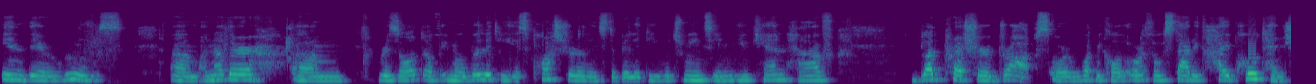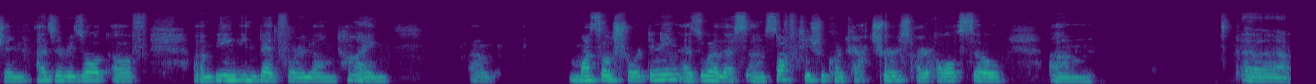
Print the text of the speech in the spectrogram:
in their rooms. Um, another um, result of immobility is postural instability, which means in, you can have blood pressure drops or what we call orthostatic hypotension as a result of um, being in bed for a long time. Um, muscle shortening as well as uh, soft tissue contractures are also um, uh,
